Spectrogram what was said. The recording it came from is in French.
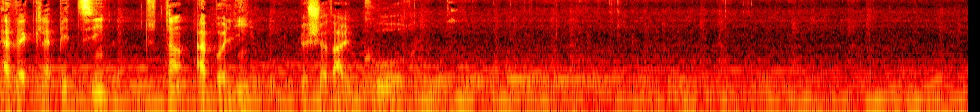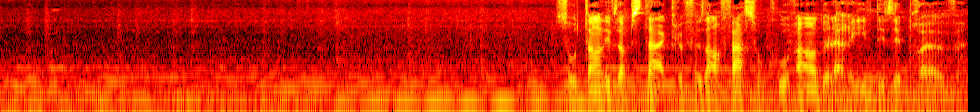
Avec l'appétit du temps aboli, le cheval court. sautant les obstacles faisant face au courant de la rive des épreuves.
